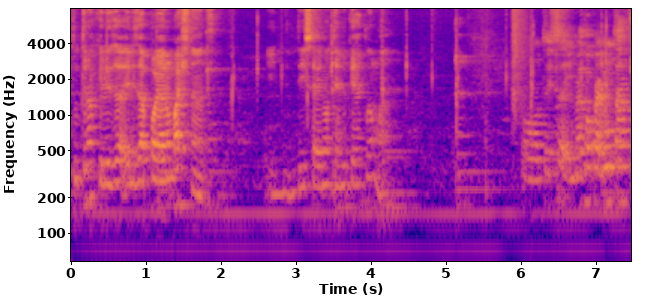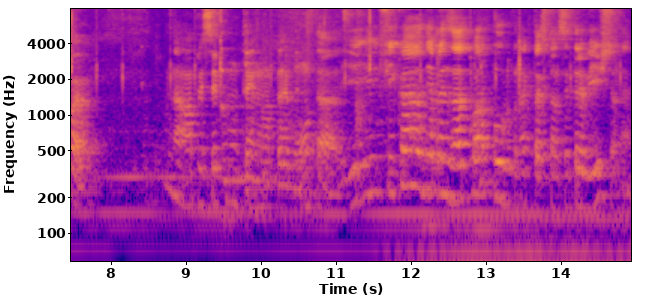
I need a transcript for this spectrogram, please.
tudo tranquilo, eles, eles apoiaram bastante. E disso aí não tenho o que reclamar. Pronto, é isso aí. Mais uma pergunta, Rafael? Não, a princípio não tem nenhuma pergunta e fica de aprendizado para o público, né, que está assistindo essa entrevista, né?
